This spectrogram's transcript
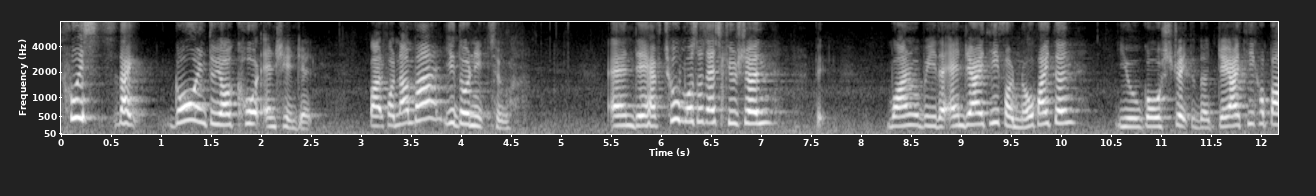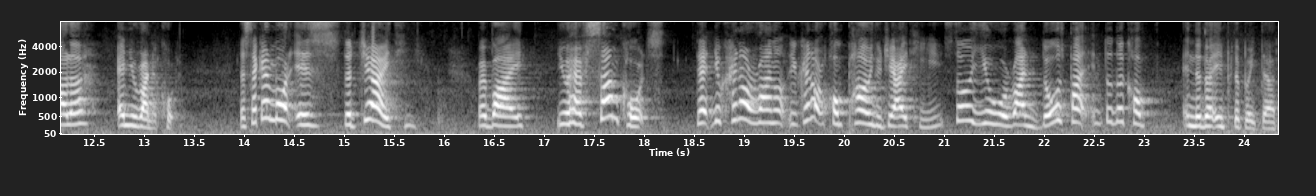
twist, like go into your code and change it. But for Numba, you don't need to. And they have two modes of execution. One will be the NJIT for no Python. You go straight to the JIT compiler and you run the code. The second mode is the JIT, whereby you have some codes that you cannot run, you cannot compile into JIT, so you will run those parts into the into the interpreter.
